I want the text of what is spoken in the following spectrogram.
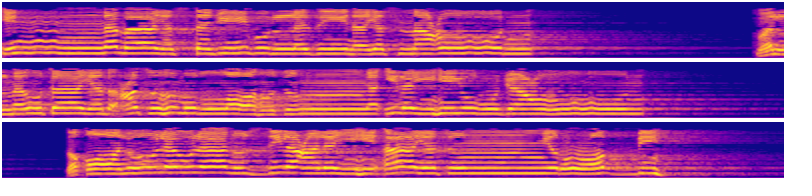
إنما يستجيب الذين يسمعون والموتى يبعثهم الله ثم إليه يرجعون فقالوا لولا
